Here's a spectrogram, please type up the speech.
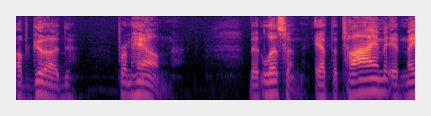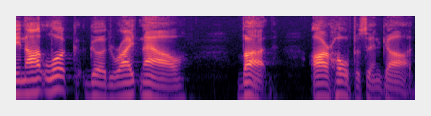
of good from Him. That, listen, at the time it may not look good right now, but our hope is in God.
